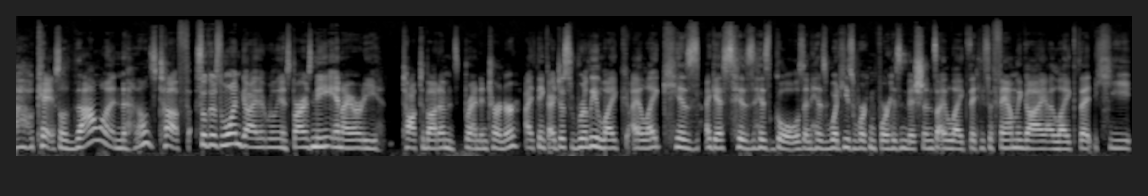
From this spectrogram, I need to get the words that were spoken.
Ah, okay, so that one, that was tough. So there's one guy that really inspires me, and I already talked about him. It's Brandon Turner. I think I just really like I like his I guess his his goals and his what he's working for, his missions. I like that he's a family guy. I like that he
